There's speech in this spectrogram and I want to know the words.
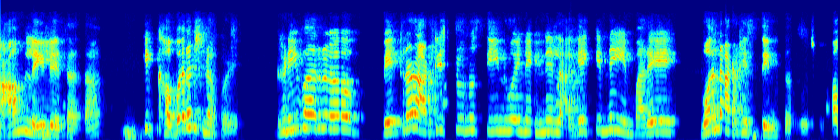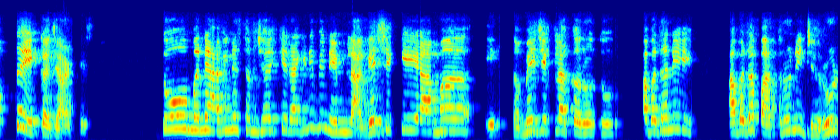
કામ લઈ લેતા હતા કે ખબર જ ન પડે. ઘણીવાર બે ત્રણ આર્ટિસ્ટોનો સીન હોય ને એમને લાગે કે નહીં, મારે વન આર્ટિસ્ટ સીન કરવું છે, ફક્ત એક જ આર્ટિસ્ટ તો મને આવીને સમજાય કે, રાગીણીબેન, એમ લાગે છે કે આમાં તમે જ એકલા કરો તો આ બધાની, આ બધા પાત્રોની જરૂર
